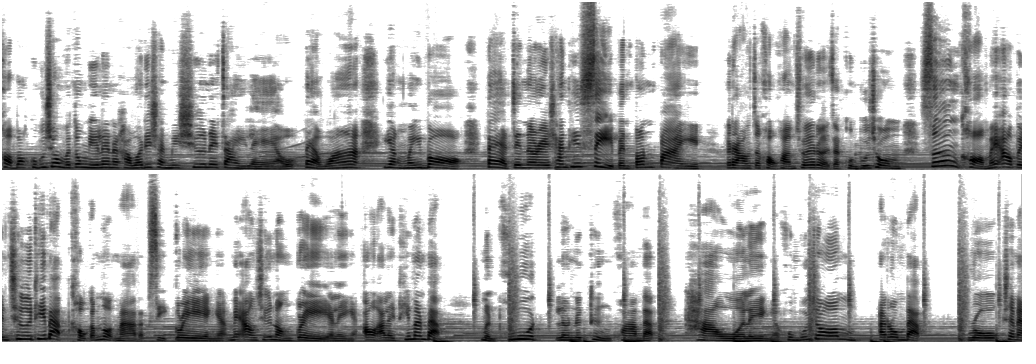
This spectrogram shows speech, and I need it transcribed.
ขอบอกคุณผู้ชมไว้ตรงนี้เลยนะคะว่าดิฉันมีชื่อในใจแล้ว แต่ว่ายังไม่บอก แต่เจเนอเรชันที่ 4 เป็นต้นไป เราจะขอความช่วยเหลือจากคุณผู้ชม ซึ่งขอไม่เอาเป็นชื่อที่แบบเขากำหนดมาแบบสีเกรย์อย่างเงี้ย ไม่เอาชื่อน้องเกรย์อะไรเงี้ย เอาอะไรที่มันแบบเหมือนพูดแล้วนึกถึงความแบบเทาอะไรอย่างเงี้ยคุณผู้ชม อารมณ์แบบ โรกใช่ไหม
